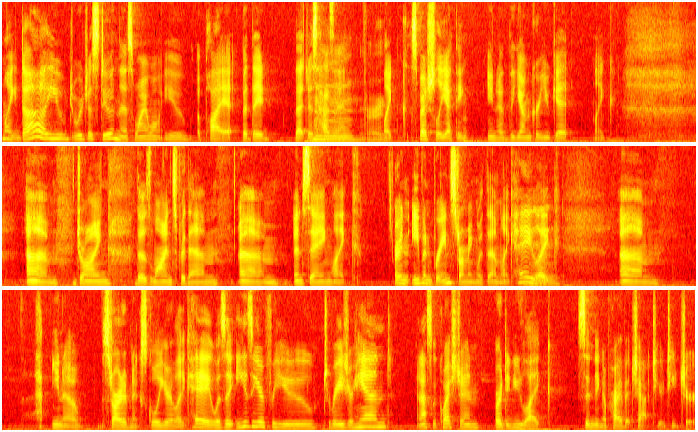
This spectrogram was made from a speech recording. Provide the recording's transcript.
I'm like, duh, you were just doing this. Why won't you apply it? But they that just hasn't Right. like especially I think you know the younger you get like um, drawing those lines for them um, and saying like, or and even brainstorming with them, like, hey, like, um, you know, start of next school year, like, hey, was it easier for you to raise your hand and ask a question, or did you like sending a private chat to your teacher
